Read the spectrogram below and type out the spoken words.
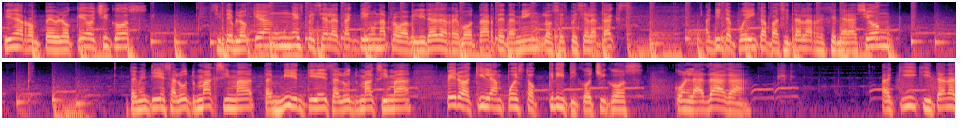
tiene rompebloqueo chicos. Si te bloquean un especial attack tiene una probabilidad de rebotarte también los especial attacks. Aquí te puede incapacitar la regeneración. También tiene salud máxima, también tiene salud máxima, pero aquí le han puesto crítico, chicos con la daga. Aquí Kitana,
